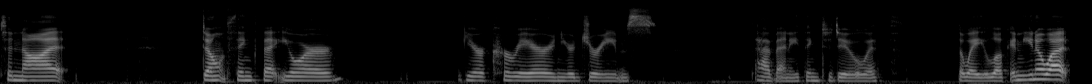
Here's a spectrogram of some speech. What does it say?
to not don't think that you're your career and your dreams have anything to do with the way you look. And you know what?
